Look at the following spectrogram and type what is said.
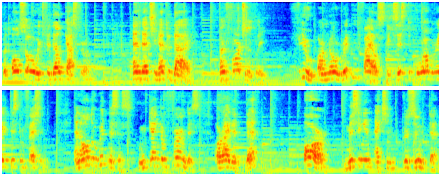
but also with Fidel Castro, and that she had to die. Unfortunately, few or no written files exist to corroborate this confession, and all the witnesses who can confirm this are either dead or missing in action presumed dead.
